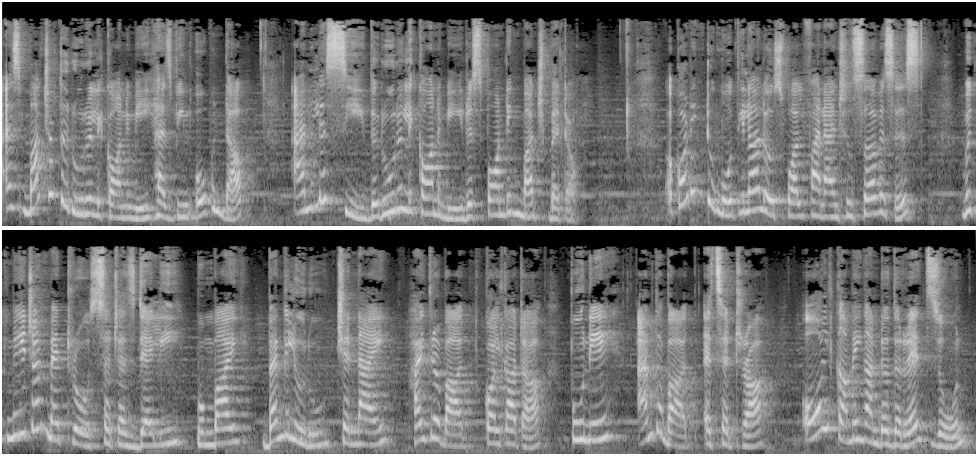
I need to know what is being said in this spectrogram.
as much of the rural economy has been opened up, analysts see the rural economy responding much better. According to Motilal Oswal Financial Services, with major metros such as Delhi, Mumbai, Bengaluru, Chennai, Hyderabad, Kolkata, Pune, Ahmedabad, etc., all coming under the red zone,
